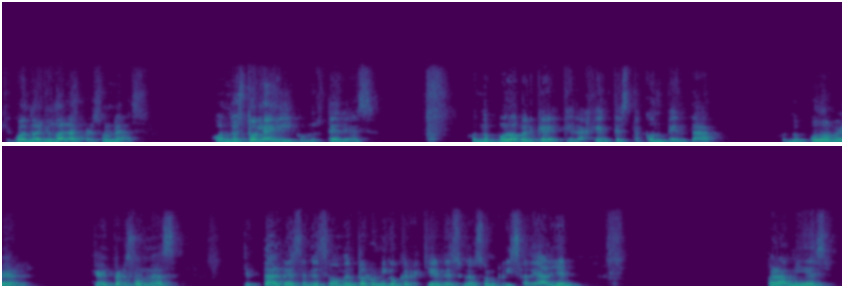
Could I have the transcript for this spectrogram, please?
que cuando ayudo a las personas, cuando estoy ahí con ustedes, cuando puedo ver que, que la gente está contenta, cuando puedo ver que hay personas que tal vez en ese momento lo único que requieren es una sonrisa de alguien, para mí es,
